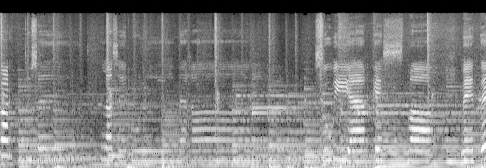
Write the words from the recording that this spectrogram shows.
Kartused lased mul näha. suvi jääb kestma, me teed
